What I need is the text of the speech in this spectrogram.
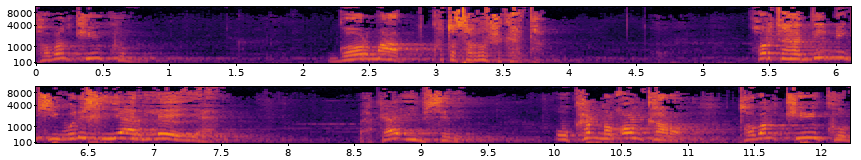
Tobankii kun goormaad ku tasarufi karta. Horta haddii ninkii weli khiyaar leeyahay wax kaa iibsaday uu ka noqon karo tobankii kun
